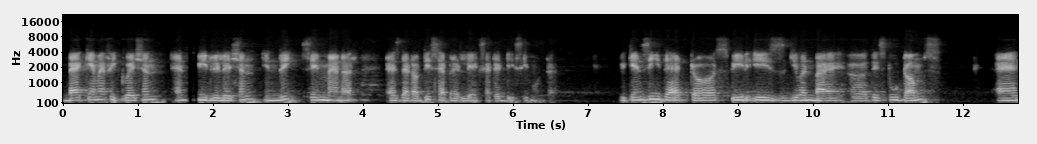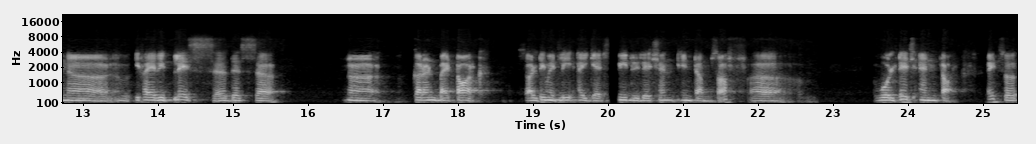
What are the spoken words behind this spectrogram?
back EMF equation and speed relation in the same manner as that of the separately excited DC motor we can see that uh, speed is given by uh, these two terms. And uh, if I replace uh, this uh, uh, current by torque, so ultimately I get speed relation in terms of voltage and torque. Right. So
